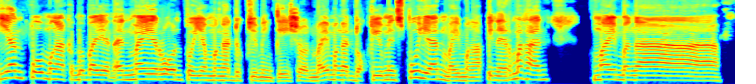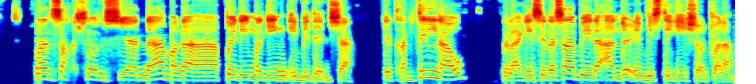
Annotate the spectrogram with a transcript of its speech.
Yan po mga kababayan and mayroon po yung mga documentation. May mga documents po yan, may mga pinirmahan, may mga transactions yan na mga pwedeng maging ebidensya. Yet until now, palaging sinasabi na under investigation pa lang.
